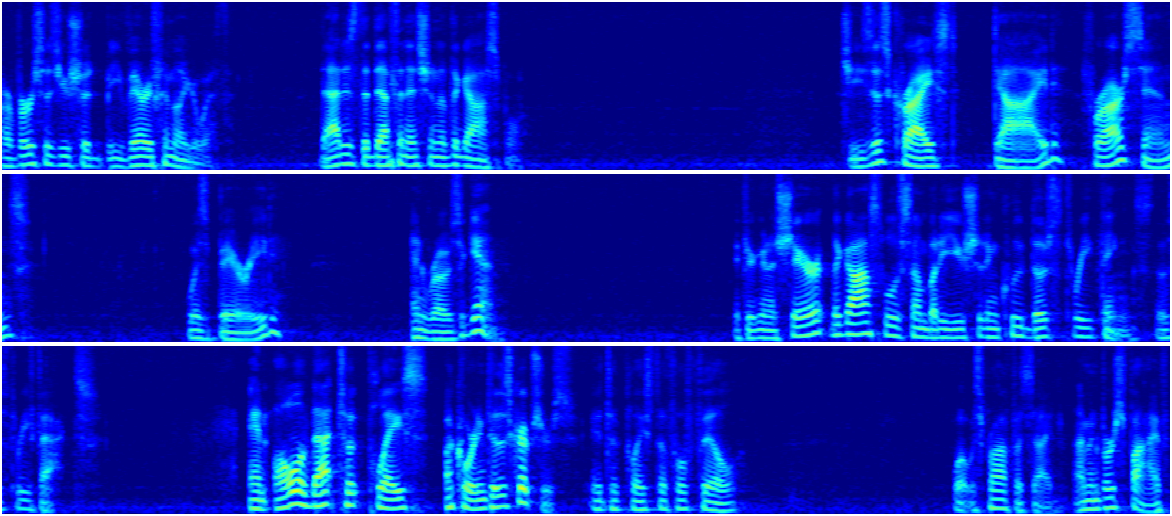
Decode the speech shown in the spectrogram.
are verses you should be very familiar with. That is the definition of the gospel. Jesus Christ died for our sins, was buried, and rose again. If you're going to share the gospel with somebody, you should include those three things, those three facts. And all of that took place according to the scriptures. It took place to fulfill what was prophesied. I'm in verse 5.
